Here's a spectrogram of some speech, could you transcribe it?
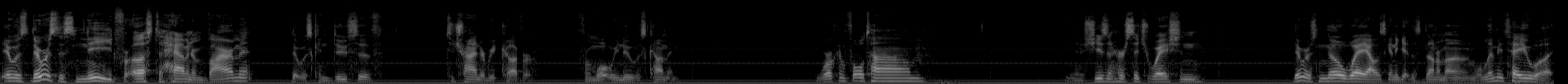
It was there was this need for us to have an environment that was conducive to trying to recover from what we knew was coming. Working full time, you know, she's in her situation. There was no way I was going to get this done on my own. Well, let me tell you what.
